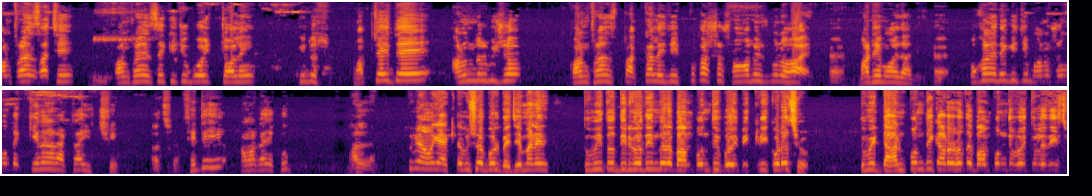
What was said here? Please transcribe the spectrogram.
কনফারেন্স আছে। কনফারেন্সে কিছু বই চলে কিন্তু সবচাইতে আনন্দের বিষয় কনফারেন্স প্রাককালে যে প্রকাশ্য সমাবেশগুলো হয় হ্যাঁ। মাঠে ময়দানে হ্যাঁ। ওখানে দেখেছি মানুষের মধ্যে কেনার একটা ইচ্ছে আচ্ছা সেটাই আমার কাছে খুব ভালো লাগে তুমি আমাকে একটা বিষয় বলবে যে মানে তুমি তো দীর্ঘদিন ধরে বামপন্থী বই বিক্রি করেছ তুমি ডানপন্থী কারোর হাতে বামপন্থী বই তুলে দিয়েছ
